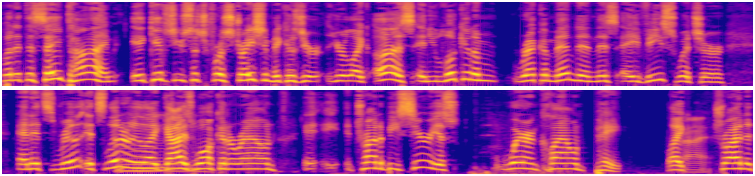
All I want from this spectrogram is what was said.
but at the same time it gives you such frustration because you're you're like us and you look at them recommending this av switcher and it's really it's literally like Mm. guys walking around i- i- trying to be serious wearing clown paint like Right. trying to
